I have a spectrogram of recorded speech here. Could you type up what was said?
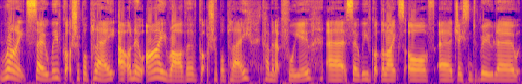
Right, so we've got triple play. Uh, oh no, I rather have got triple play coming up for you. Uh, so we've got the likes of uh, Jason Derulo,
